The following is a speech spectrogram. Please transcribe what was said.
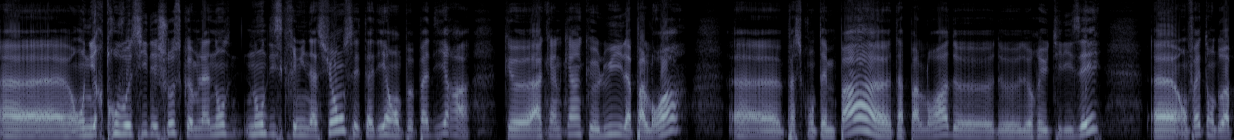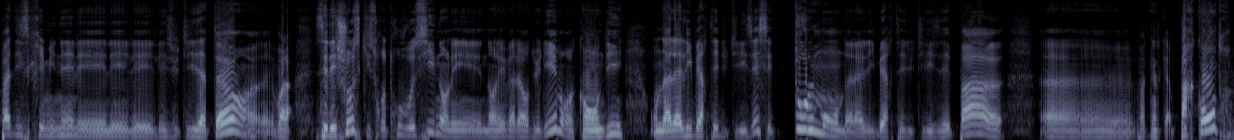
Euh, on y retrouve aussi des choses comme la non-discrimination, c'est-à-dire on ne peut pas dire à, quelqu'un que lui, il n'a pas le droit, euh, parce qu'on t'aime pas, euh, tu n'as pas le droit de, de réutiliser. Euh, en fait, on ne doit pas discriminer les, utilisateurs. Euh, voilà, c'est des choses qui se retrouvent aussi dans les, valeurs du libre. Quand on dit on a la liberté d'utiliser, c'est tout le monde a la liberté d'utiliser, pas, euh, quelqu'un. Par contre,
